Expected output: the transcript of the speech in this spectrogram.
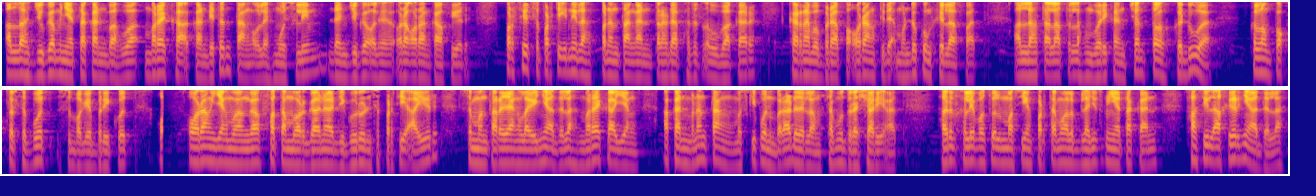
Allah juga menyatakan bahwa mereka akan ditentang oleh Muslim dan juga oleh orang-orang kafir. Persis seperti inilah penentangan terhadap Hadrat Abu Bakar karena beberapa orang tidak mendukung khilafat. Allah Ta'ala telah memberikan contoh kedua kelompok tersebut sebagai berikut. Orang yang menganggap fata morgana di gurun seperti air, sementara yang lainnya adalah mereka yang akan menentang meskipun berada dalam samudera syariat. Hadrat Khalifatul Masih yang pertama lebih lanjut menyatakan, hasil akhirnya adalah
